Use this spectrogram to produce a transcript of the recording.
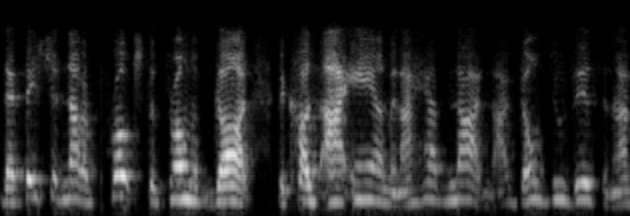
that they should not approach the throne of God because I am and I have not and I don't do this and I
